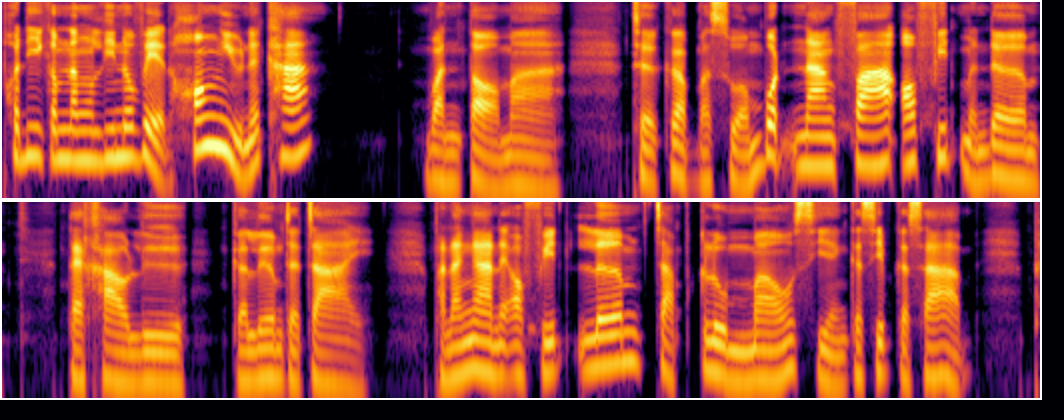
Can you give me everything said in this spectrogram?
พอดีกำลังรีโนเวทห้องอยู่นะคะ วันต่อมา เธอกลับมาสวมบทนางฟ้าออฟฟิศเหมือนเดิม แต่ข่าวลือก็เริ่มจะจาย พนักงานในออฟฟิศเริ่มจับกลุ่มเมาส์เสียงกระซิบกระซาบ แพ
